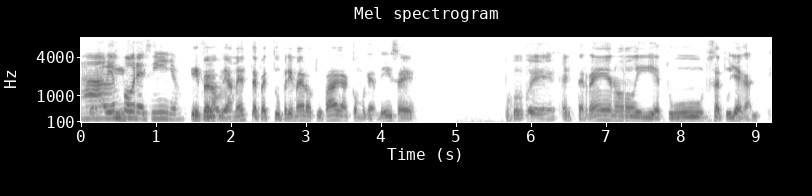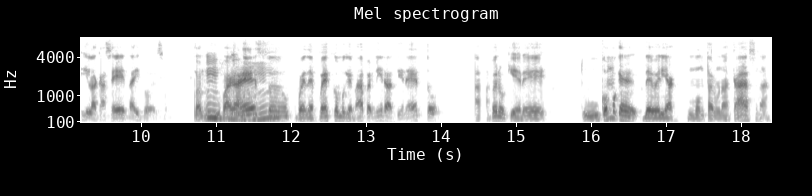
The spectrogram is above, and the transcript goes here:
Ah, bien pobrecillo. Y pero obviamente, pues tú primero tú pagas, como quien dice, pues, el terreno y tú, o sea, tú llegas y la caseta y todo eso. Cuando tú pagas eso, pues después como que, ah, pues mira, tiene esto, ah, pero quieres, tú como que deberías montar una casa.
